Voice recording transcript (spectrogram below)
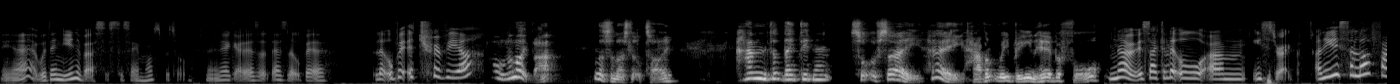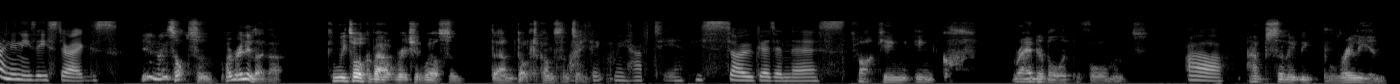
yeah, within the universe, it's the same hospital. So there you go. There's a, there's a little bit, of, little bit of trivia. oh, I like that. That's a nice little tie. And that they didn't sort of say, "Hey, haven't we been here before?" No, it's like a little um Easter egg. And I used to love finding these Easter eggs. Yeah, that's awesome. I really like that. Can we talk about Richard Wilson, um, Doctor Constantine. I think we have to. He's so good in this. Fucking incredible performance. Ah, Absolutely brilliant.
